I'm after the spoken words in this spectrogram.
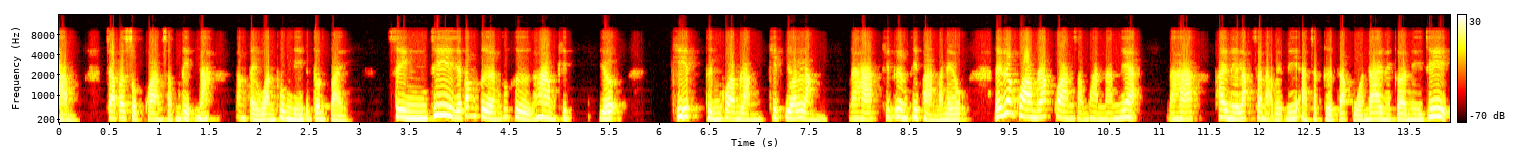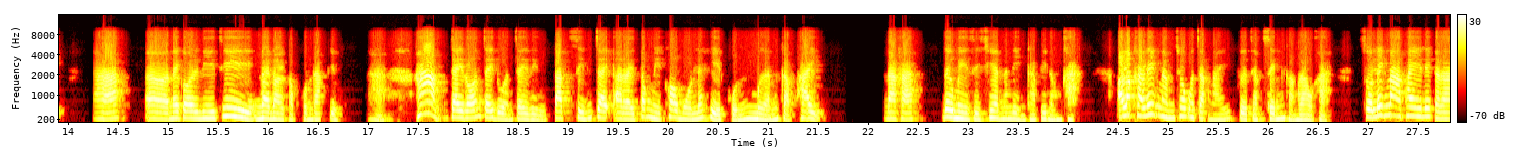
ทำจะประสบความสำเร็จนะ ตั้งแต่วันพรุ่งนี้เป็นต้นไป สิ่งที่จะต้องเตือนก็คือห้ามคิดเยอะ คิดถึงความหลังคิดย้อนหลังนะคะ คิดเรื่องที่ผ่านมาแล้ว ในเรื่องความรักความสัมพันธ์นั้นเนี่ยนะคะไพ่ในลักษณะแบบนี้อาจจะเกิดรักหวนได้ในกรณีที่นะคะเอ่อในกรณีที่หน่อยๆกับคนรักอยู่นะคะห้ามใจร้อนใจด่วนใจเร็วตัดสินใจอะไรต้องมีข้อมูลและเหตุผลเหมือนกับไพ่นะคะเดอร์เมซิเชียนนั่นเองค่ะพี่น้องค่ะเอาละค่ะเลขนำโชคมาจากไหนเกิดจากเซนส์ของเราค่ะ ส่วนเลขหน้าไพ่เลขอะไร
